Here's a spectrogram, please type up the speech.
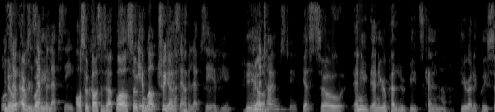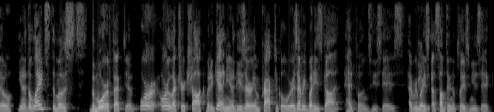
also You know, causes everybody- epilepsy Also causes that. Well, so it can. well triggers yeah. epilepsy if you The, and uh, the tones too Yes. So any any repetitive beats can Uh-huh. theoretically. So you know the light's the most the more effective, or or electric shock. But again, you know these are impractical. Whereas everybody's got headphones these days. Everybody's got something that plays music.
